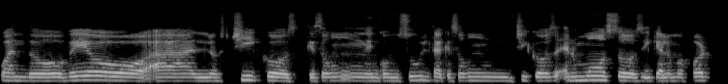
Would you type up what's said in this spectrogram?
cuando veo a los chicos que son en consulta, que son chicos hermosos y que a lo mejor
